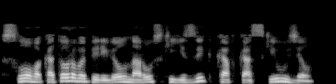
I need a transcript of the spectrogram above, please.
слово которого перевел на русский язык «Кавказский узел».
